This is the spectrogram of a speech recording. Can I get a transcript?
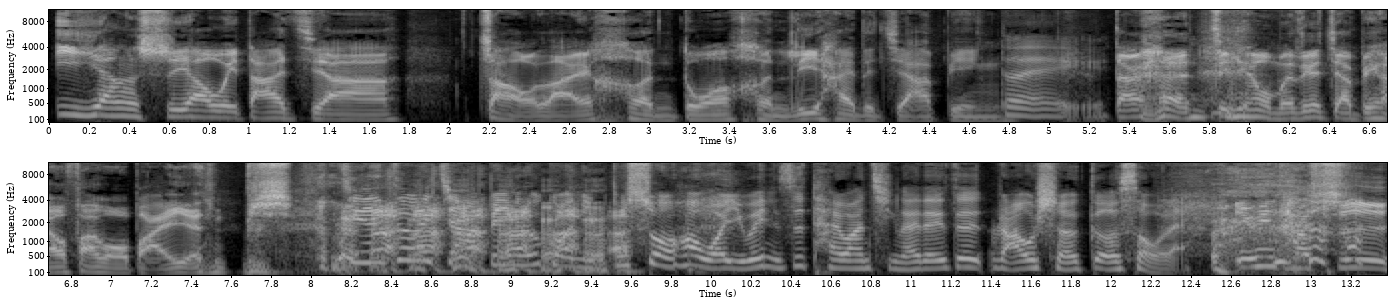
一样是要为大家找来很多很厉害的嘉宾。。对，当然，今天我们这个嘉宾还要翻我白眼，今天这位嘉宾，如果你不说的话，我以为你是台湾请来的一个饶舌歌手嘞。因为他是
